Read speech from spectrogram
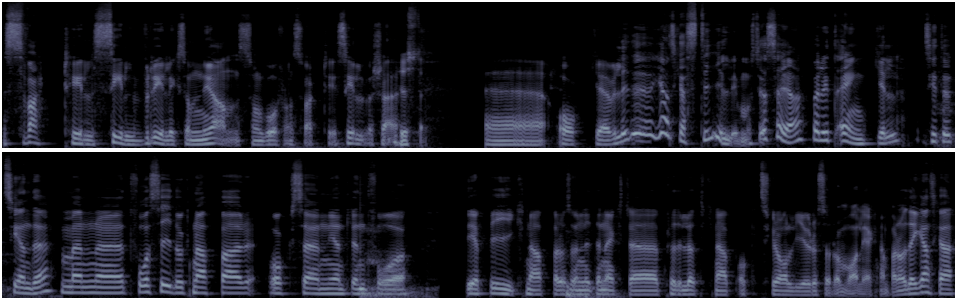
svart till silvrig liksom nyans som går från svart till silver så här. Just det. Eh, och eh, lite ganska stilig måste jag säga. Väldigt enkel i sitt utseende. Men eh, två sidoknappar och sen egentligen två DPI-knappar och så en liten extra prudeluttknapp och ett scrolldjur och så de vanliga knapparna. Och det är ganska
